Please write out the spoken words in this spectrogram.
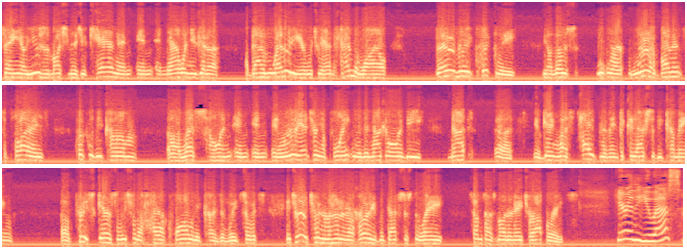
saying, you know, use as much of it as you can. And, and, and now when you get a, a bad weather year, which we haven't had in a while, very, very quickly, you know, those were, were abundant supplies quickly become uh, less so. And, and, and, and we're really entering a point where they're not going to be not, uh, you know, getting less tight, but I mean, they could actually be becoming uh, pretty scarce, at least for the higher quality kinds of wheat. So it's, it's really turned around in a hurry, but that's just the way sometimes Mother Nature operates. Here in the U.S.,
